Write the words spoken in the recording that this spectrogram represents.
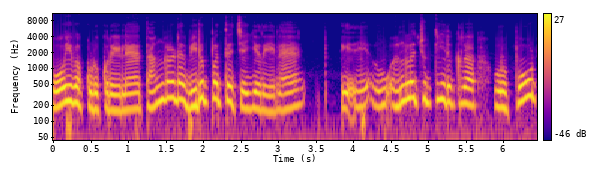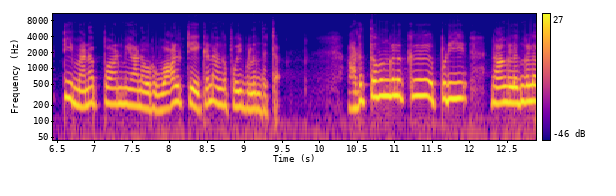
ஓய்வை கொடுக்குறையில் தங்களோட விருப்பத்தை செய்கிறையில் எங்களை சுற்றி இருக்கிற ஒரு போட்டி மனப்பான்மையான ஒரு வாழ்க்கைக்கு நாங்கள் போய் விழுந்துட்டோம். அடுத்தவங்களுக்கு எப்படி நாங்கள் எங்களை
